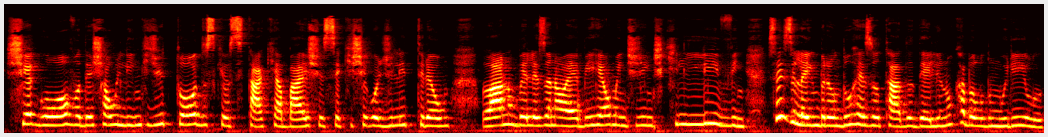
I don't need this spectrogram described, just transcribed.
chegou, vou deixar o link de todos que eu citar aqui abaixo, esse aqui chegou de litrão, lá no Beleza na Web, realmente, gente, que living! Vocês lembram do resultado dele no cabelo do Murilo?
